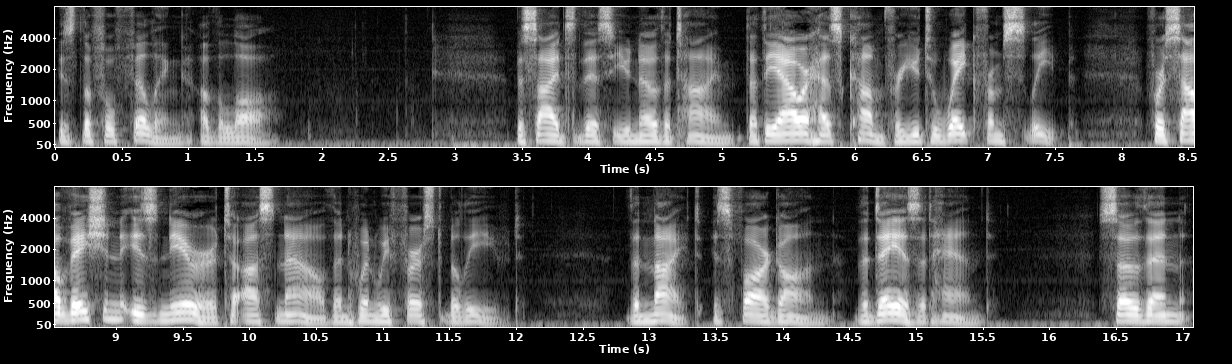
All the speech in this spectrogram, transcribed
is the fulfilling of the law. Besides this, you know the time, that the hour has come for you to wake from sleep, for salvation is nearer to us now than when we first believed. The night is far gone, the day is at hand. So then,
